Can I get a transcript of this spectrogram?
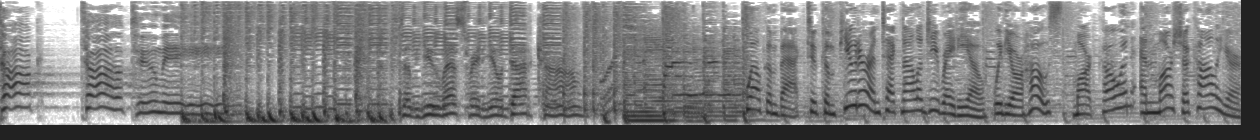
Talk, talk to me. WSRadio.com. Welcome back to Computer and Technology Radio with your hosts, Mark Cohen and Marcia Collier.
